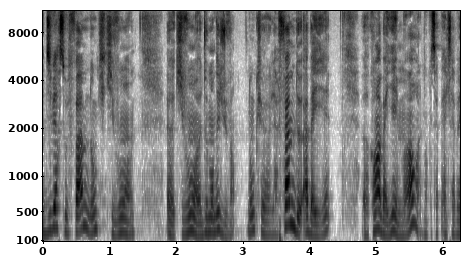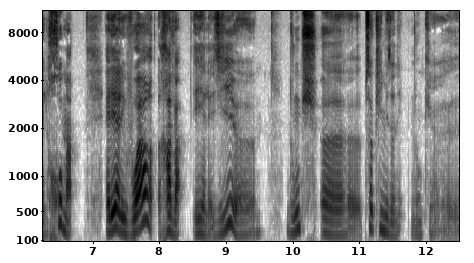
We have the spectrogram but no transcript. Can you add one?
diverses femmes donc, qui vont, qui vont demander du vin. Donc, la femme de Abaye, quand Abaye est mort, donc elle s'appelle Roma, elle est allée voir Rava et elle a dit donc, euh, psokli maisonné. Donc, euh,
